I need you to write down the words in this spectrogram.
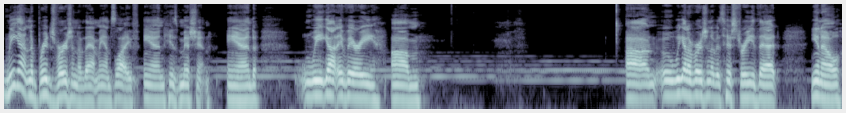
we got an abridged version of that man's life and his mission. And we got a very um uh, we got a version of his history that you know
